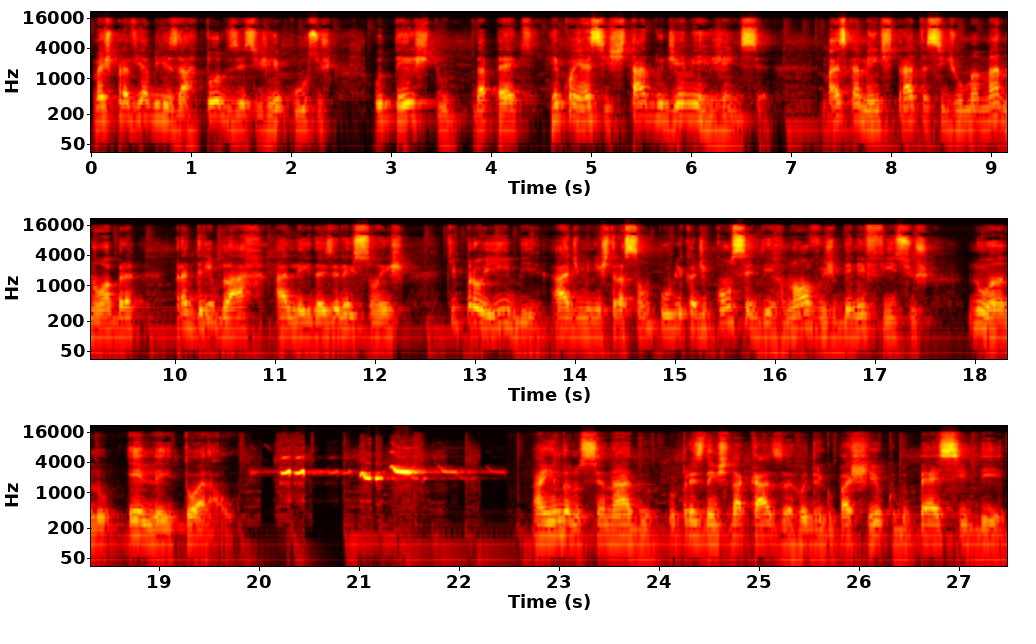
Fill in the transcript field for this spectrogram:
mas para viabilizar todos esses recursos, o texto da PEC reconhece estado de emergência, Basicamente, trata-se de uma manobra para driblar a lei das eleições que proíbe a administração pública de conceder novos benefícios no ano eleitoral. Ainda no Senado, o presidente da Casa, Rodrigo Pacheco, do PSD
